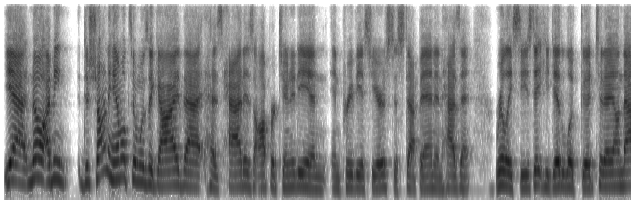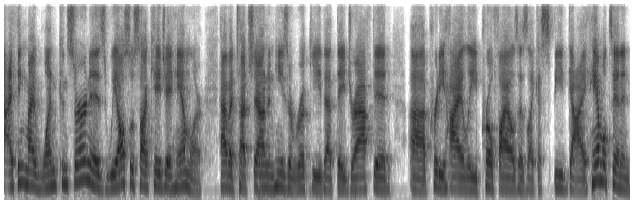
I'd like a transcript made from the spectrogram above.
Yeah, no, I mean, DaeSean Hamilton was a guy that has had his opportunity in in previous years to step in and hasn't really seized it. He did look good today on that. I think my one concern is we also saw KJ Hamler have a touchdown, and he's a rookie that they drafted uh, pretty highly profiles as like a speed guy. Hamilton and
